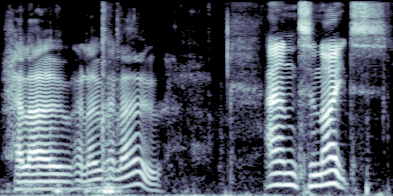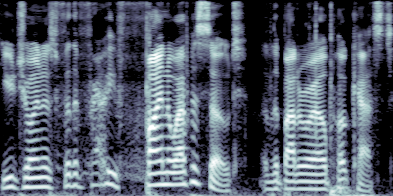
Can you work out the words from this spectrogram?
Hello, hello, hello. And tonight, you join us for the very final episode of the Battle Royale podcast.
